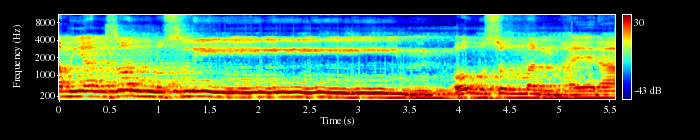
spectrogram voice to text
আমি একজন মুসলিম। মুসলমান ভাইরা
